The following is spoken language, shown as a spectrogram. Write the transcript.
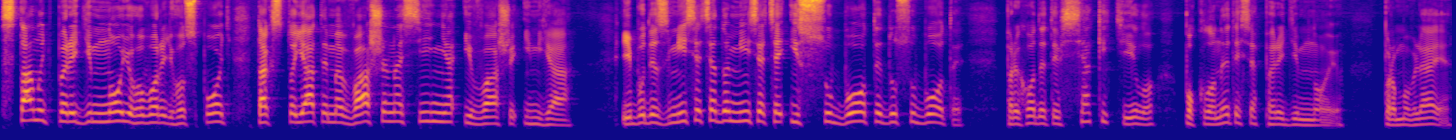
стануть переді мною, говорить Господь, так стоятиме ваше насіння і ваше ім'я. І буде з місяця до місяця, і з суботи до суботи приходити всяке тіло, поклонитися переді мною, промовляє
